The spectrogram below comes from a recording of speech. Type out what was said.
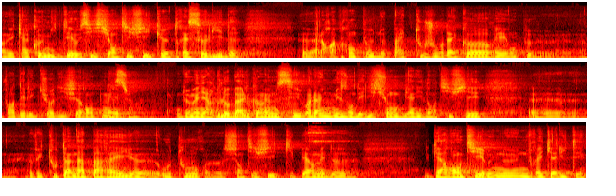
avec un comité aussi scientifique euh, très solide, alors après on peut ne pas être toujours d'accord et on peut avoir des lectures différentes, mais de manière globale, quand même, c'est voilà, une maison d'édition bien identifiée, euh, avec tout un appareil euh, autour euh, scientifique qui permet de, garantir une, une, vraie qualité.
